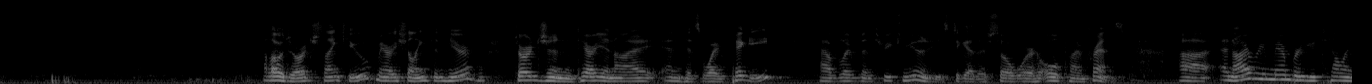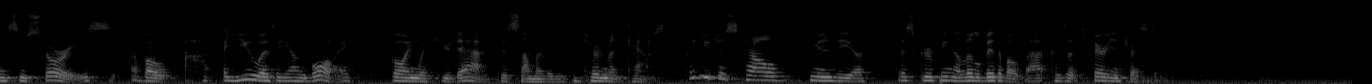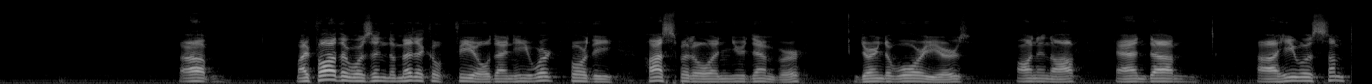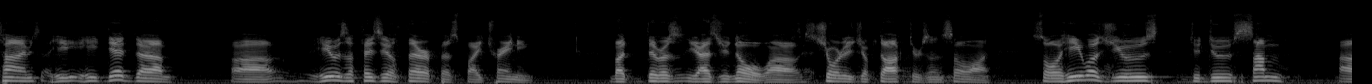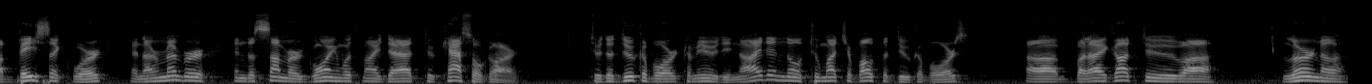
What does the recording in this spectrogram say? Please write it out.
Hello, George. Thank you. Mary Shillington here. George and Terry and I and his wife Peggy have lived in three communities together, so we're old time friends. Uh, and I remember you telling some stories about you as a young boy going with your dad to some of the internment camps. Could you just tell community, uh, this grouping, a little bit about that? Because that's very interesting. Um, my father was in the medical field and he worked for the hospital in New Denver during the war years. on and off. And um, uh, he was sometimes, he, he did, um, uh, he was a physiotherapist by training. But there was, as you know, uh, shortage of doctors and so on. So he was used to do some uh, basic work. And I remember in the summer going with my dad to Castlegar, to the Doukhobor community. Now, I didn't know too much about the Doukhobors, uh, but I got to uh, learn uh,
